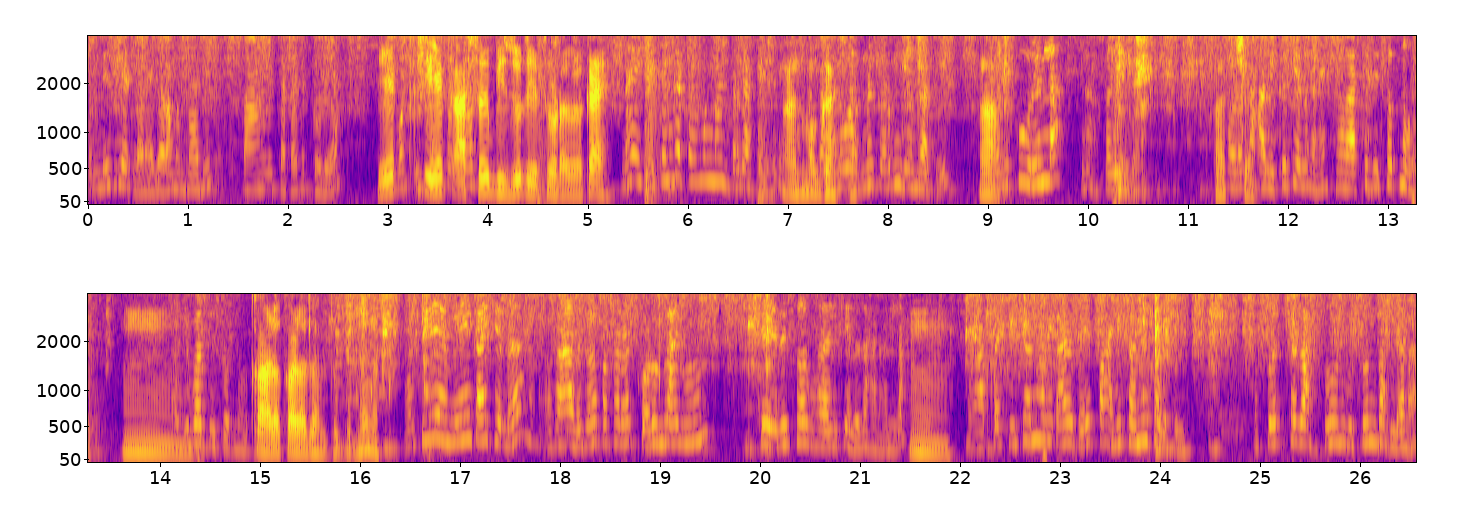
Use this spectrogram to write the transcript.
पण मीच घेतला नाही जरा म्हणलं आधी चांगलं चकाचक करूया. एक एक असं भिजू दे थोडा वेळ काय? नाही किचन कट्टा मग नंतर घासायचं. आणि मग आता चांगलं वरण करून घेऊन जाते. हा. आणि पुरीला घासा येईल. जरा. थोडंसं अच्छा. हलकं केलं का नाही? तेव्हा असं दिसत नव्हतं. हम्म. अजिबात दिसत नव्हतं. काळं काळं झालं पूर्ण है ना? मग ते मी काय केलं? असं आडगळ पसाऱ्यात पडून राहील म्हणून टेरेसवर भरायला केलं झाडांना. हम्म. मग आता किचनमध्ये काय होतंय? पाणी कमी पडतंय. मग स्वच्छ घासून घुसून भरल्या ना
